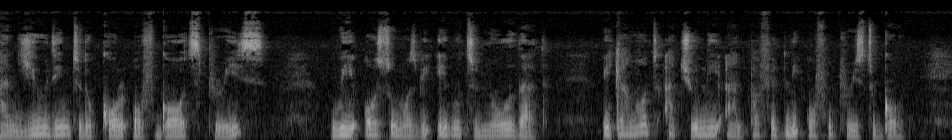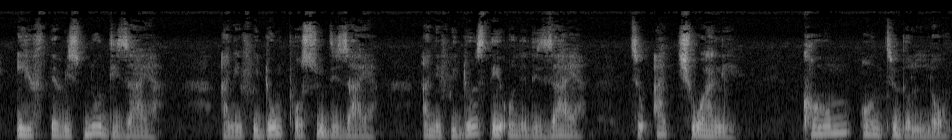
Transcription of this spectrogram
and yielding to the call of God's praise, we also must be able to know that we cannot actually and perfectly offer praise to God if there is no desire and if we don't pursue desire and if we don't stay on the desire to actually come unto the Lord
